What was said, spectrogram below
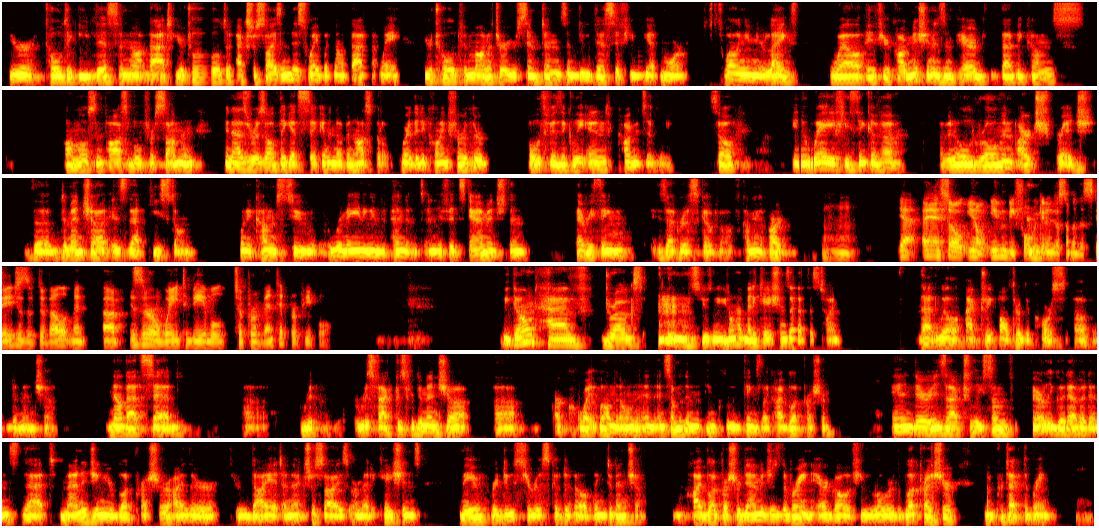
you're told to eat this and not that. You're told to exercise in this way, but not that way. You're told to monitor your symptoms and do this if you get more swelling in your legs. Well, if your cognition is impaired, that becomes almost impossible for some. And, and as a result, they get sick and end up in hospital where they decline further, both physically and cognitively. So, in a way, if you think of a of an old Roman arch bridge, the dementia is that keystone when it comes to remaining independent. And if it's damaged, then everything is at risk of, of coming apart. Mm-hmm. Yeah. And so, you know, even before we get into some of the stages of development, uh, is there a way to be able to prevent it for people? We don't have drugs, excuse me, we don't have medications at this time that will actually alter the course of dementia. Now, that said, uh, risk factors for dementia uh, are quite well known, and, and some of them include things like high blood pressure. And there is actually some fairly good evidence that managing your blood pressure, either through diet and exercise or medications, may reduce your risk of developing dementia. High blood pressure damages the brain. Ergo, if you lower the blood pressure, you protect the brain. Mm-hmm.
